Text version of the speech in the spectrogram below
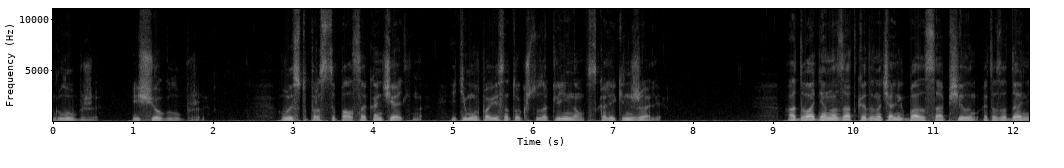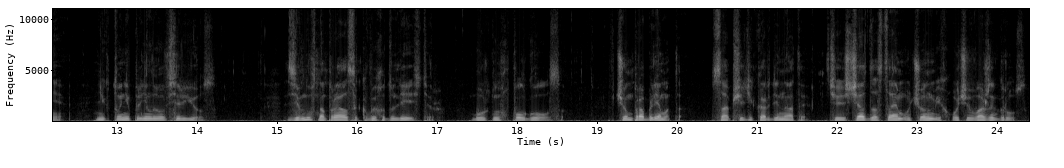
Глубже. Еще глубже. Выступ рассыпался окончательно, и Тимур повис на только что заклиненном в скале кинжале. А два дня назад, когда начальник базы сообщил им это задание, никто не принял его всерьез. Зевнув, направился к выходу Лейстер, буркнув в полголоса. В чем проблема-то? Сообщите координаты. Через час доставим ученым их очень важный груз.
